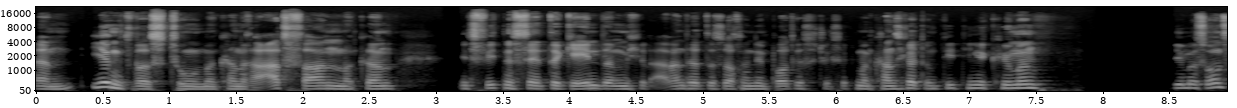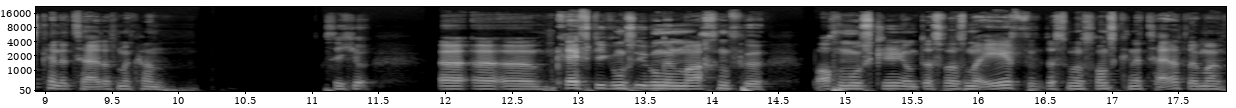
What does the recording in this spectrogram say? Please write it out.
ähm, irgendwas tun. Man kann Rad fahren, man kann ins Fitnesscenter gehen. Der Michael Arendt hat das auch in dem Podcast schon gesagt, man kann sich halt um die Dinge kümmern, die man sonst keine Zeit hat. Man kann sich äh, äh, äh, Kräftigungsübungen machen für Bauchmuskeln und das, was man eh, für das man sonst keine Zeit hat, weil man,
